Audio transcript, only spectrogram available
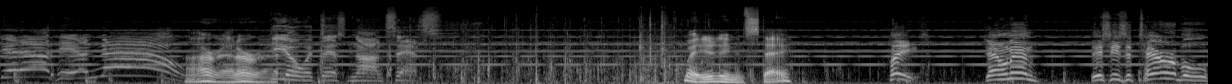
get out here now. All right, all right. Deal with this nonsense. Wait, you didn't even stay? Please, gentlemen, this is a terrible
